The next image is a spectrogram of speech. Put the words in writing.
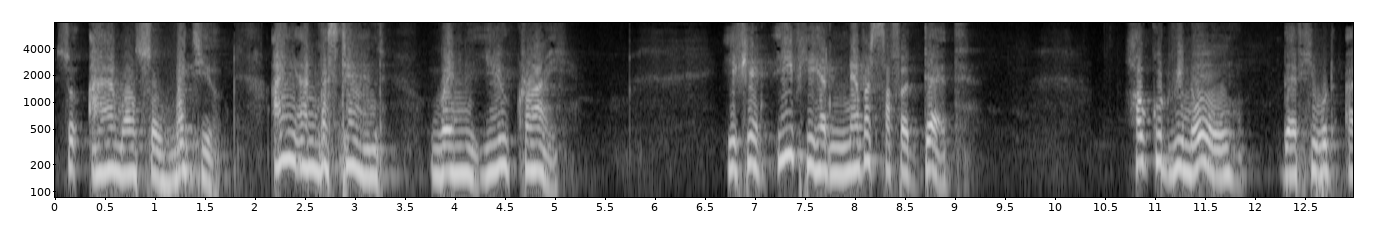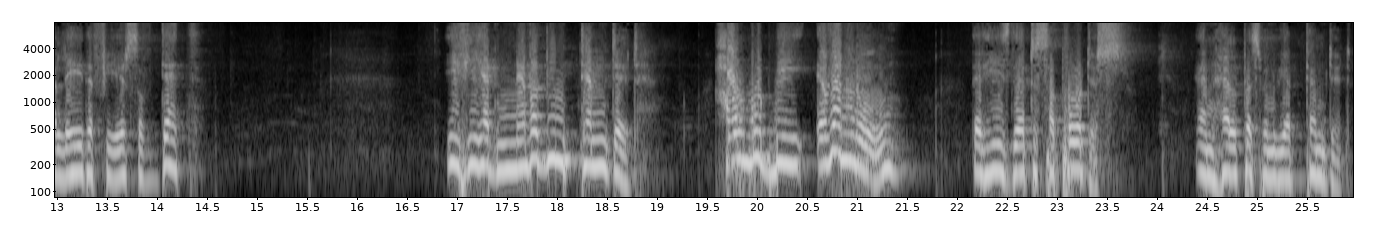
so I am also with you. I understand when you cry. If he, had, if he had never suffered death, how could we know that he would allay the fears of death? If he had never been tempted, how would we ever know that he is there to support us and help us when we are tempted?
